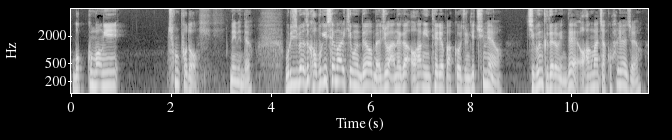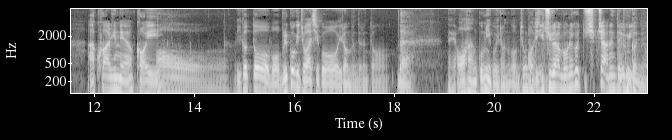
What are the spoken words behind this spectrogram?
목구멍이 청포도 님인데요. 우리 집에서 거북이 세 마리 키우는데요. 매주 아내가 어항 인테리어 바꿔주는 게 취미예요. 집은 그대로인데 어항만 자꾸 화려해져요. 아쿠아리움이에요. 거의. 어, 이것도 뭐 물고기 좋아하시고 이런 분들은 또 네. 네, 어항 꾸미고 이러는 거 엄청 어, 좋아하시죠. 일주일에 한 번 이거 쉽지 않은데. 그러니까요.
